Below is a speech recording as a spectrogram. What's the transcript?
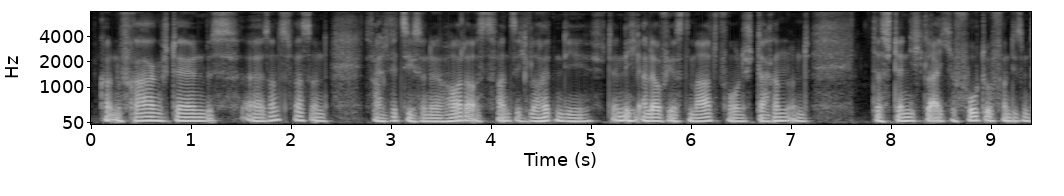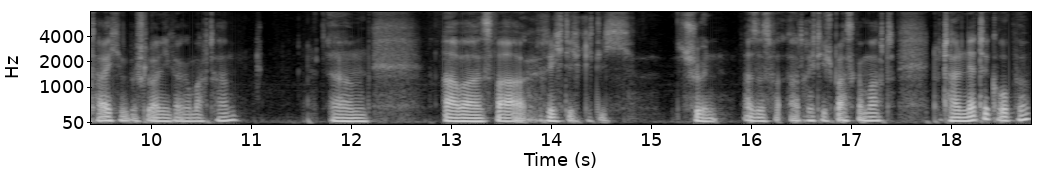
Wir konnten Fragen stellen bis äh, sonst was. Und es war halt witzig, so eine Horde aus 20 Leuten, die ständig alle auf ihr Smartphone starren und das ständig gleiche Foto von diesem Teilchenbeschleuniger gemacht haben. Ähm, aber es war richtig, richtig schön. Also es hat richtig Spaß gemacht. Total nette Gruppe.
